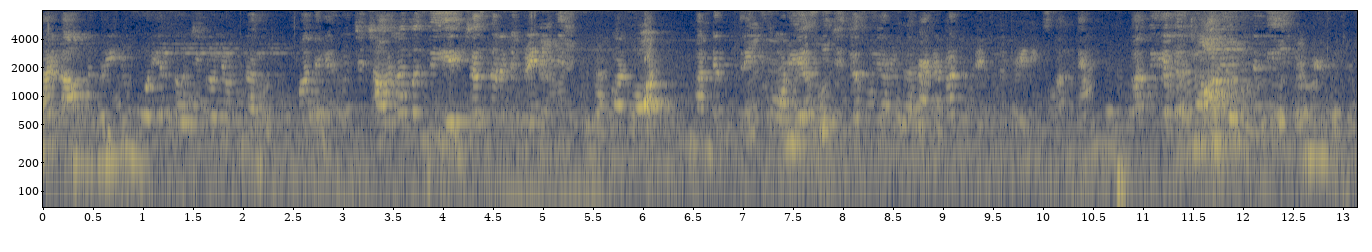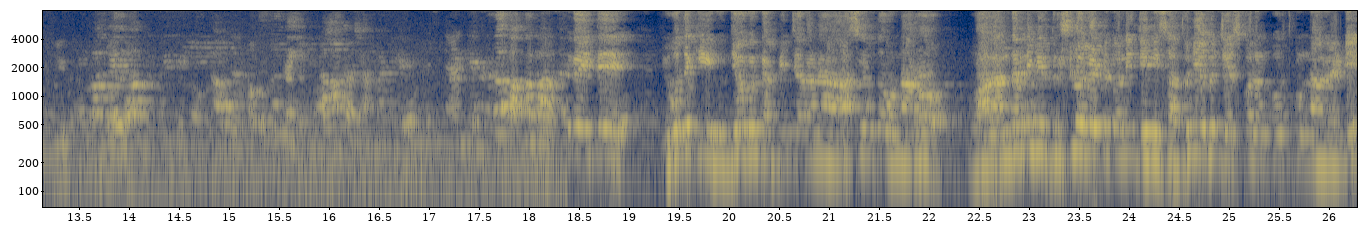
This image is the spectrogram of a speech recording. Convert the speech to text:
అండ్ ఆఫ్టర్ టు ఇయర్స్ సర్చింగ్లోనే ఉంటారు మా దగ్గరికి వచ్చి చాలా మంది ఏం చేస్తారంటే ట్రైనింగ్ తీసుకుంటారు వాట్ అంటే త్రీ టు ఫోర్ ఇయర్స్ నుంచి జస్ట్ హైదరాబాద్ ట్రైనింగ్స్ అంతే. జాబ్ అయితే యువతకి ఉద్యోగం కల్పించాలన్న ఆశయంతో ఉన్నారో వాళ్ళందరినీ మీరు దృష్టిలో పెట్టుకొని దీన్ని సద్వినియోగం చేసుకోవాలని కోరుకున్నానండి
